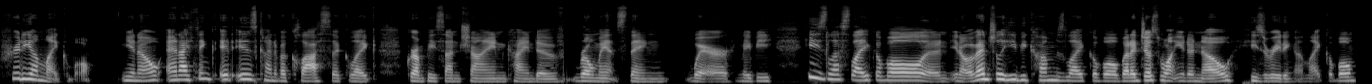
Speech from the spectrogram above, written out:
pretty unlikable you know? And i think it is kind of a classic like grumpy sunshine kind of romance thing where maybe he's less likable and you know eventually he becomes likable but i just want you to know he's reading unlikable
